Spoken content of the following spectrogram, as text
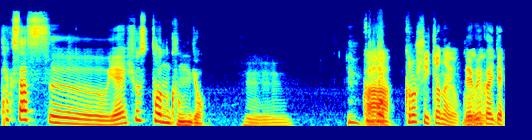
텍사스의 휴스턴 근교. 음. 아. 그 뭐, 그럴 수 있잖아요. 네, 그거는. 그러니까 이제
